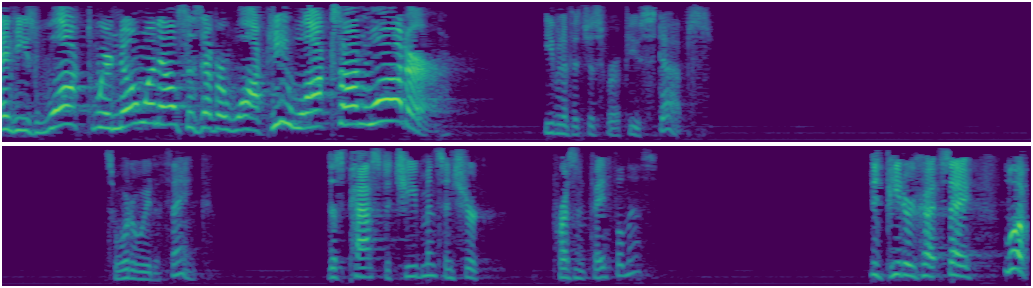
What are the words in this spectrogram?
and he's walked where no one else has ever walked. He walks on water even if it's just for a few steps. So, what are we to think? Does past achievements ensure present faithfulness? Did Peter say, Look,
